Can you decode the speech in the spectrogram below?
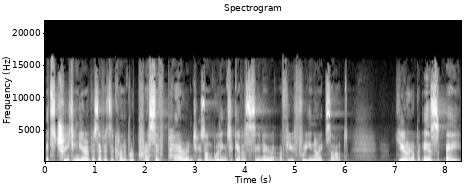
It's treating Europe as if it's a kind of repressive parent who's unwilling to give us, you know, a few free nights out. Europe is a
